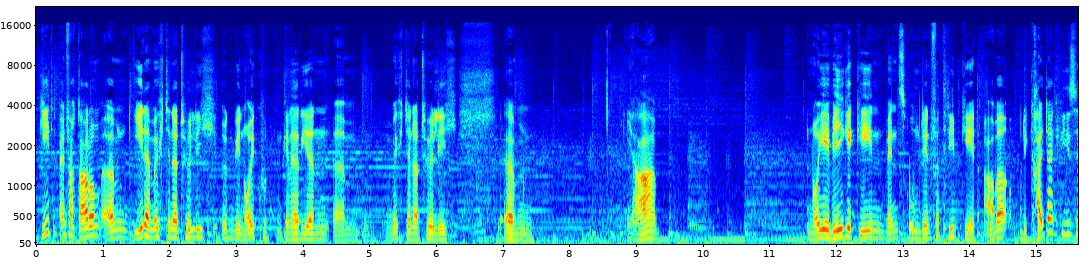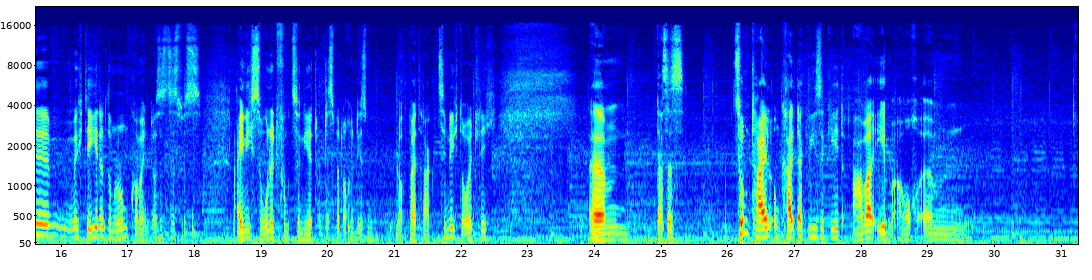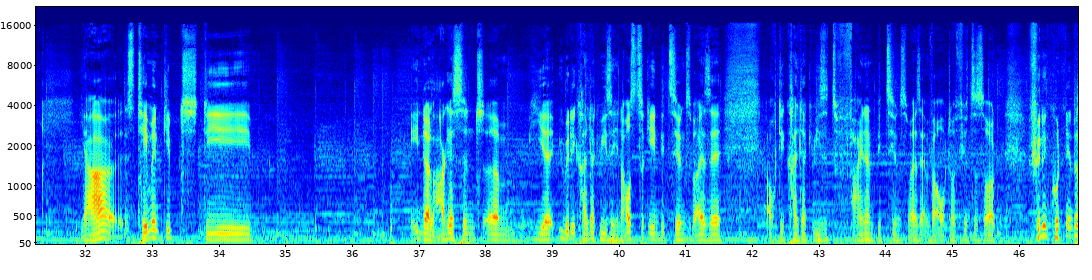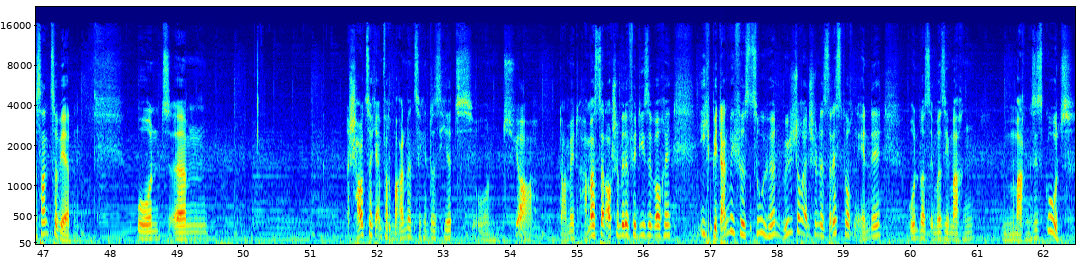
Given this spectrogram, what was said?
Geht einfach darum, ähm, jeder möchte natürlich irgendwie Neukunden generieren, ähm, möchte natürlich ähm, ja neue Wege gehen, wenn es um den Vertrieb geht. Aber um die Kaltakquise möchte jeder drum kommen. Das ist das, was eigentlich so nicht funktioniert. Und das wird auch in diesem Blogbeitrag ziemlich deutlich ähm, dass es zum Teil um Kaltakquise geht, aber eben auch ähm, ja, es Themen gibt, die in der Lage sind, ähm, hier über die Kaltakquise hinauszugehen, beziehungsweise auch die Kaltakquise zu verfeinern, beziehungsweise einfach auch dafür zu sorgen, für den Kunden interessant zu werden. Und ähm, Schaut es euch einfach mal an, wenn es euch interessiert. Und ja, damit haben wir es dann auch schon wieder für diese Woche. Ich bedanke mich fürs Zuhören, wünsche noch ein schönes Restwochenende und was immer Sie machen, machen Sie es gut.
